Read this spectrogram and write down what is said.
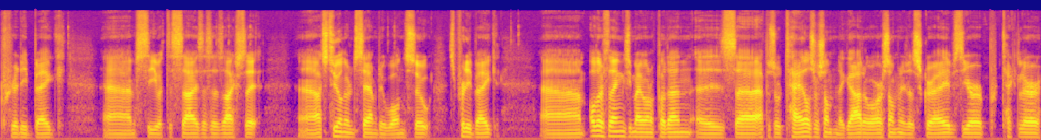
pretty big. Um, see what the size this is actually uh, that's 271, so it's pretty big. Um, other things you might want to put in is uh, episode titles or something like that, or something that describes your particular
